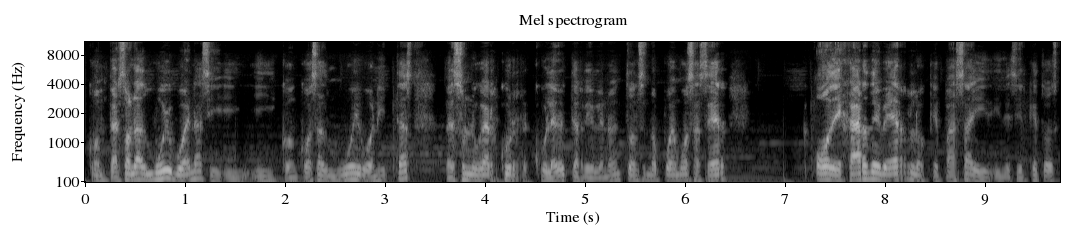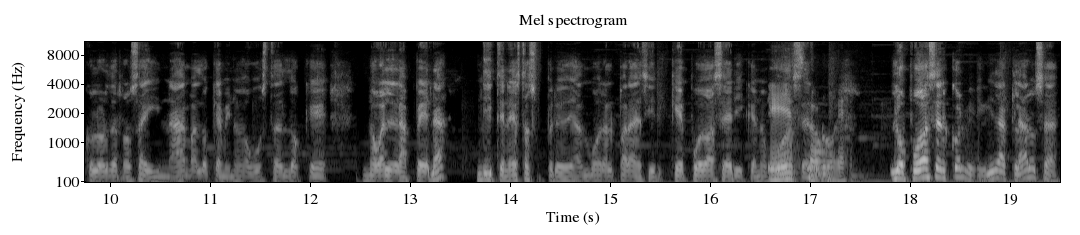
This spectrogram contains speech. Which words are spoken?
con personas muy buenas y, con cosas muy bonitas, pero es un lugar culero y terrible, ¿no? Entonces no podemos hacer o dejar de ver lo que pasa y, decir que todo es color de rosa y nada más lo que a mí no me gusta es lo que no vale la pena ni tener esta superioridad moral para decir qué puedo hacer y qué no puedo hacer. Lo puedo hacer con mi vida, claro, o sea,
